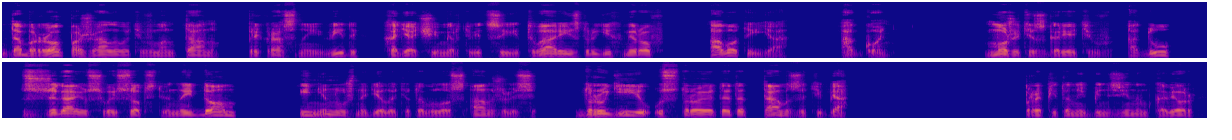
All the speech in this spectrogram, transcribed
Добро пожаловать в Монтану, прекрасные виды, ходячие мертвецы и твари из других миров, а вот и я, огонь. Можете сгореть в аду, сжигаю свой собственный дом, и не нужно делать это в Лос-Анджелесе. Другие устроят это там за тебя. Пропитанный бензином ковер —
